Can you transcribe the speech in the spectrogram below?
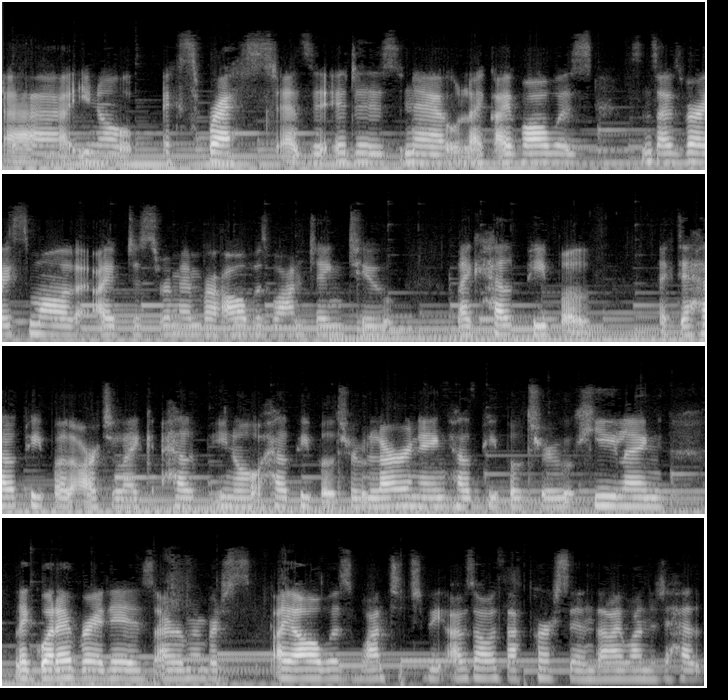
uh, you know expressed as it is now. Like I've always, since I was very small, I just remember always wanting to like help people like to help people or to like help you know help people through learning help people through healing like whatever it is. I remember just i always wanted to be i was always that person that i wanted to help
